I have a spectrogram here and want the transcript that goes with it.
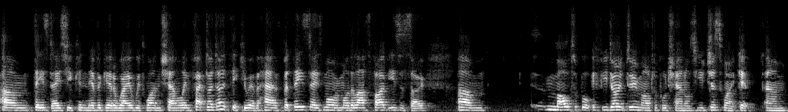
Um, these days, you can never get away with one channel. In fact, I don't think you ever have, but these days, more and more, the last five years or so, um, multiple if you don't do multiple channels you just won't get um,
